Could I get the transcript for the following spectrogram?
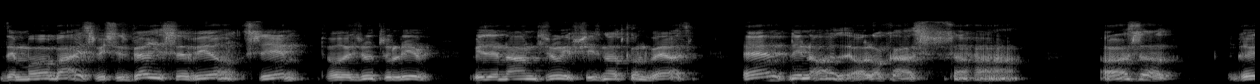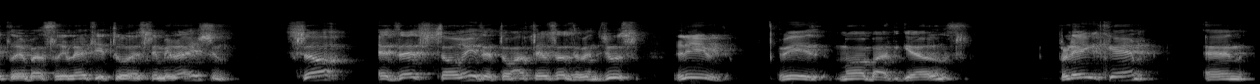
the Moabites, which is very severe sin for a Jew to live with a non-Jew if she's not converted. And, you know, the Holocaust also, great rabbis related to assimilation. So, at that story, the Torah tells us when Jews lived with Moabite girls, plague came, and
